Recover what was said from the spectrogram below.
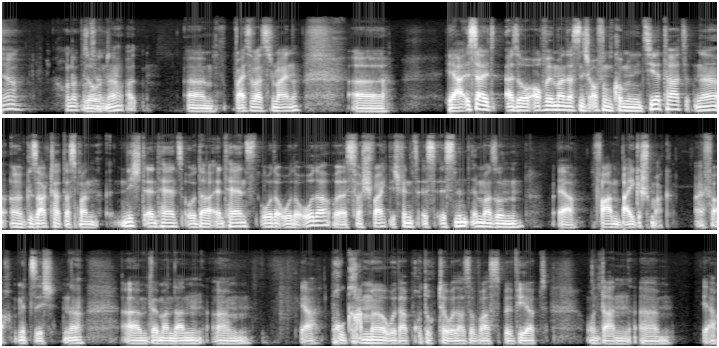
Ja, 100%. So, ne? Ähm, weißt du, was ich meine? Äh, ja, ist halt, also auch wenn man das nicht offen kommuniziert hat, ne, äh, gesagt hat, dass man nicht enhanced oder enhanced oder oder oder oder es verschweigt, ich finde, es, es nimmt immer so einen ja, faden Beigeschmack einfach mit sich. Ne? Ähm, wenn man dann ähm, ja, Programme oder Produkte oder sowas bewirbt und dann ähm, ja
